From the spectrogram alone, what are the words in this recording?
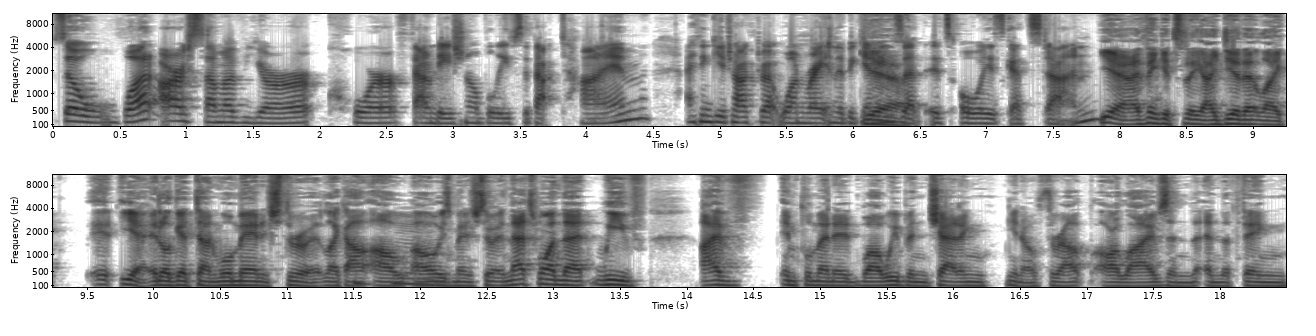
So, what are some of your core foundational beliefs about time? I think you talked about one right in the beginning yeah. that it's always gets done. Yeah, I think it's the idea that like it, yeah, it'll get done. We'll manage through it. Like I'll, mm-hmm. I'll, I'll always manage through it. And that's one that we've I've implemented while we've been chatting, you know, throughout our lives and and the things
